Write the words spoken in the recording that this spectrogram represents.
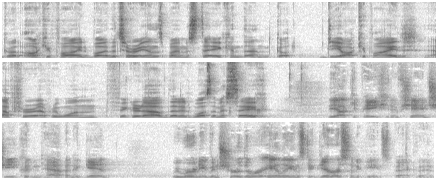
got occupied by the Turians by mistake and then got deoccupied after everyone figured out that it was a mistake. The occupation of Shanxi couldn't happen again. We weren't even sure there were aliens to garrison against back then.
